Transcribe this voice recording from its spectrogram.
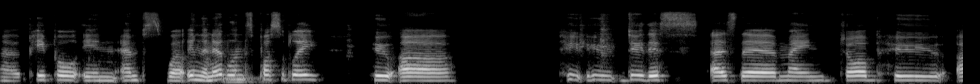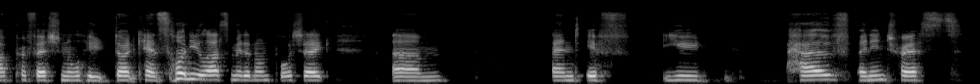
uh, people in Amps, well, in the Netherlands possibly, who are who who do this as their main job, who are professional, who don't cancel on you last minute on poor shake. Um, and if you have an interest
